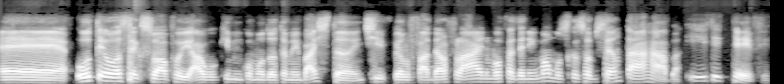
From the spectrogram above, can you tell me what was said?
é, o teor sexual foi algo que me incomodou também bastante, pelo fato dela falar, ai, não vou fazer nenhuma música sobre sentar, raba. E teve.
